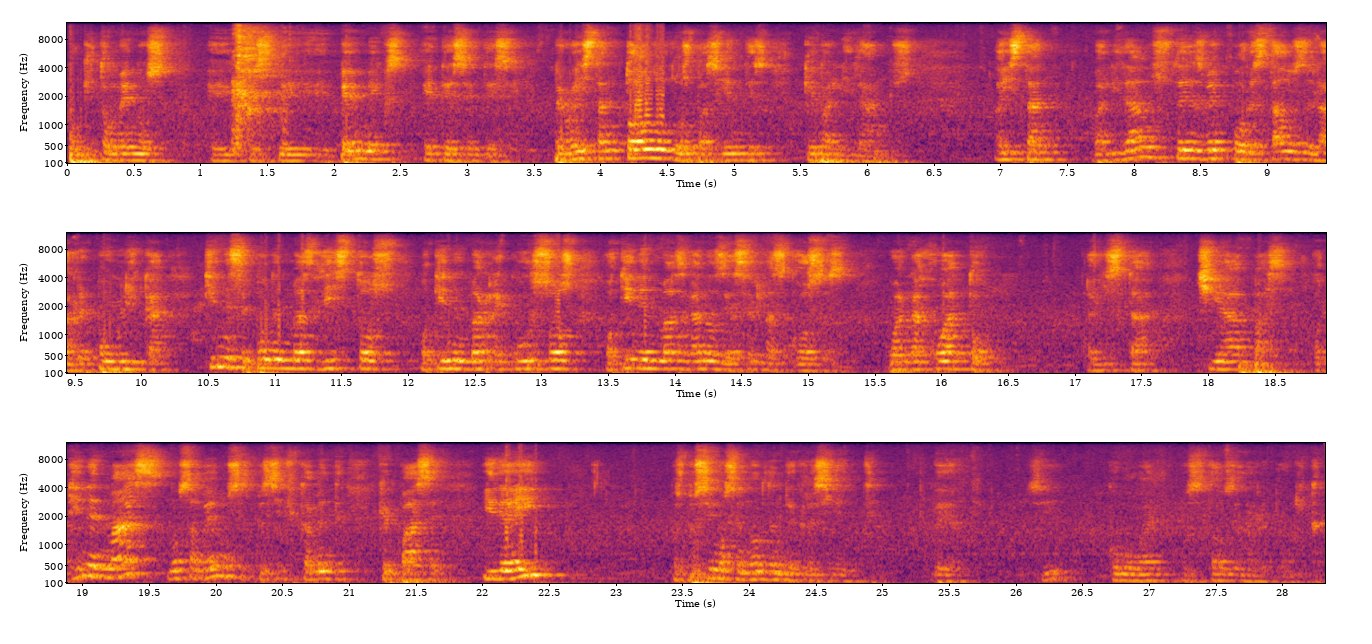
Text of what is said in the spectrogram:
poquito menos eh, este, Pemex, etc, etc. pero ahí están todos los pacientes que validamos. Ahí están validados, ustedes ven por estados de la República, quienes se ponen más listos, o tienen más recursos, o tienen más ganas de hacer las cosas. Guanajuato, ahí está, Chiapas, o tienen más, no sabemos específicamente qué pase. Y de ahí, los pusimos en orden decreciente, vean, ¿sí? cómo van los estados de la República.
